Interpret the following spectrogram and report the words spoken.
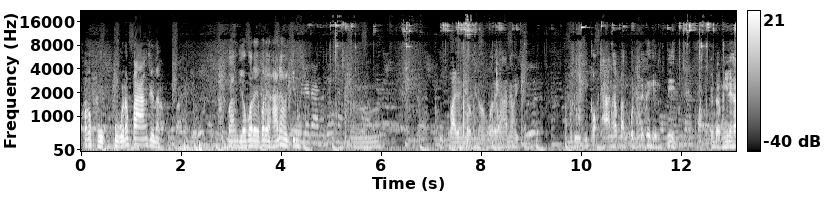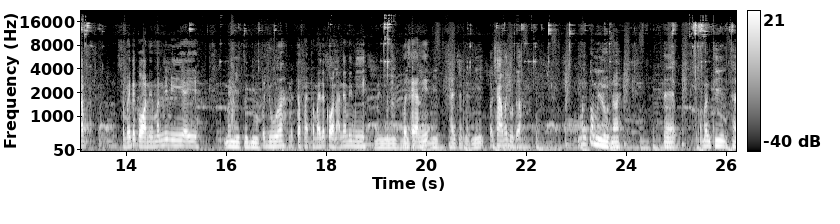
เขาก็ปลูกปลูกไว้น้ำปางใช่คนะรับปลูกปลาอย่างเดียวเลยปลูกปางเดียวบ่ได้บ่ได้หาแนวให้กิน ยาดานเด้อนะอืมปลูกปลาอย่างเดียวพี่น้องบ่ได้หาแนวให้กินเอามาดูที่เกาะช้างนะครับ บางคนยังไม่เคยเห็นนี่ เป็นแบบนี้นะครับ สมัยแต่ก่อนเนี่ยมันไม่มีไอ้ ไม่มีตัวอยู่ตัวยูนะสมัยสมัยแต่ก่อนอันเนี้ยไม่มี ไม่มีไม่ใช่อันนี้ มีใช่แต่แบบนี้ แล้วช้างไม่หลุดเหรอ มันก็ไม่หลุดนะ แต่บางทีถ้า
